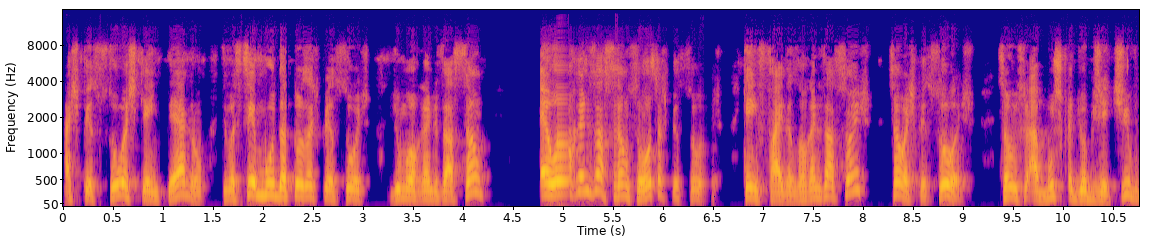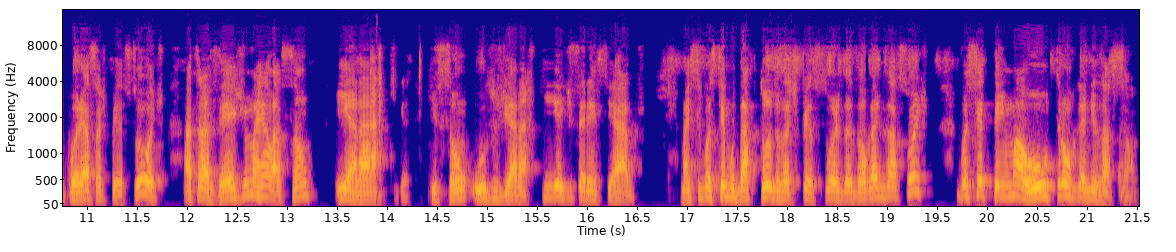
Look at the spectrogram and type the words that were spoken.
As pessoas que a integram, se você muda todas as pessoas de uma organização, é organização, são outras pessoas. Quem faz as organizações são as pessoas, são a busca de objetivo por essas pessoas através de uma relação hierárquica, que são usos de hierarquia diferenciados. Mas se você mudar todas as pessoas das organizações, você tem uma outra organização.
